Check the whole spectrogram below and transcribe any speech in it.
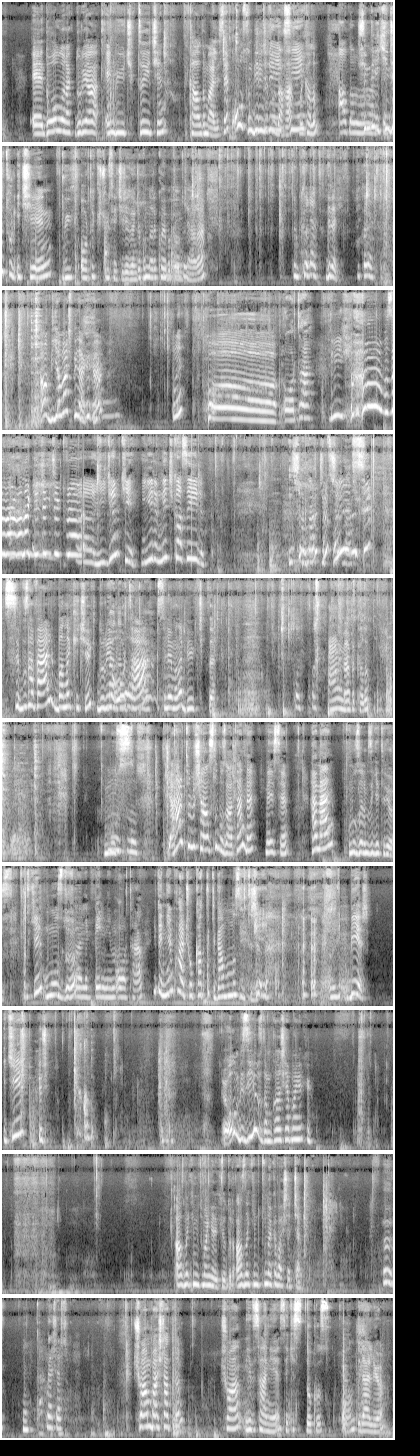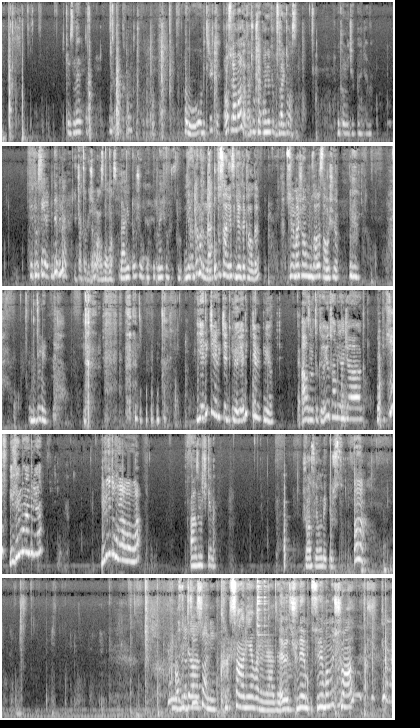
Ee, doğal olarak Duru'ya en büyüğü çıktığı için kaldı maalesef. Olsun birinci tur daha. Birisi. Bakalım. Ablam. Şimdi ikinci tur için büyük, orta, küçüğü seçeceğiz önce. Bunları koy bakalım Orta. kenara. Yukarı et. Direkt. Yukarı et. Ama bir yavaş bir dakika. Bu ne? Ho! Orta. Büyük. Bu sefer bana küçük çıktı. Aa, yiyeceğim ki. Yerim. Ne çıkarsa yerim. İnşallah cips çıkmaz. Bu sefer bana küçük, Duru'ya Bana da orta, orta. Süleyman'a büyük çıktı. Koy. koy. Ver bakalım. Muz. Muz. Ya her türlü şanslı bu zaten de. Neyse. Hemen muzlarımızı getiriyoruz. Ki muzdu. Böyle benim orta. Bir de niye bu kadar çok kattık ki? Ben bunu nasıl bitireceğim? Bir, iki, üç. Al. E oğlum biz yiyoruz da bu kadar şey yapman gerek yok. Ağzındakini tutman gerekiyordur. Ağzındakini tuttuğun dakika başlatacağım. Hı. Hı. Başlat. Şu an başlattım. Şu an 7 saniye. 8, 9, 10 ilerliyor. Bir kaldı. Oo bitirir ki. Ama süren var zaten. Çok şey yapman gerek yok. Bu sefer yutamazsın. Yutamayacak bence ama. Yutması gerekli değil mi? Yutacak tabii canım ağzında olmaz. Ben yuttum çünkü. Yutmaya çalıştım. Yutamadım ben. 30 saniyesi geride kaldı. Süleyman şu an muzlarla savaşıyor. Yutmayayım. yedikçe yedikçe bitmiyor. Yedikçe bitmiyor. Ağzına tıkıyor yutamayacak. Sus. Yüzüğü mi andırıyor? Yürü git oraya Allah Allah. Ağzıma çıkıyor hemen. Şu an Süleyman'ı bekliyoruz. Abi Kaç daha saniye? 40 saniye var herhalde. Evet Süleyman, Süleyman'ın şu an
